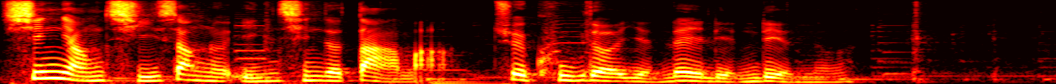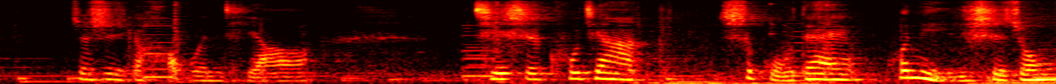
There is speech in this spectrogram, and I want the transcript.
新娘骑上了迎亲的大马，却哭得眼泪连连呢？这是一个好问题哦。其实哭嫁是古代婚礼仪式中。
